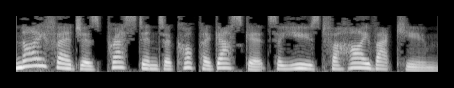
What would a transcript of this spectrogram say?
Knife edges pressed into copper gaskets are used for high vacuum.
